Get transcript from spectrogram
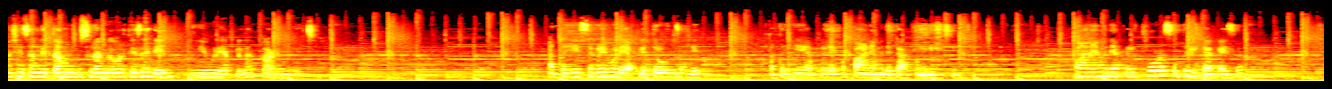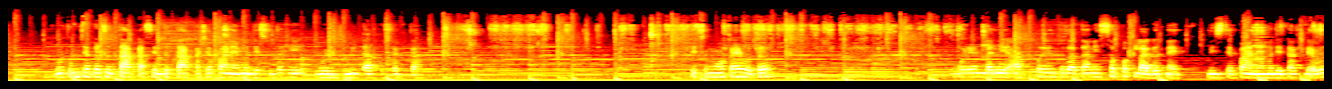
असे चांगले तांबूस रंगावरती झाले हे वडे आपल्याला काढून घ्यायचे. आता हे सगळे वडे आपले तळून झालेत. आता हे आपल्याला एका पाण्यामध्ये टाकून घ्यायचे. पाण्यामध्ये आपल्याला थोडंसं दही टाकायचं. मग तुमच्याकडचं ताक असेल तर ताकाच्या पाण्यामध्ये सुद्धा हे वडे तुम्ही टाकू शकता. त्याच्यामुळं काय होतं? वड्यांना हे आतपर्यंत जाताना सपक लागत नाहीत नुसत्या पाण्यामध्ये टाकल्यावर.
